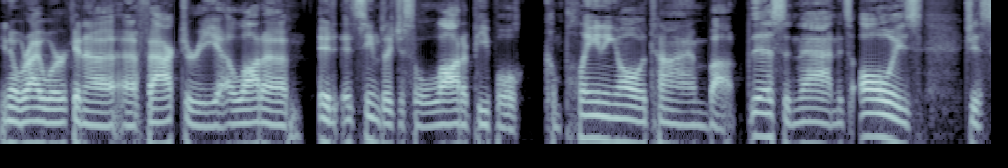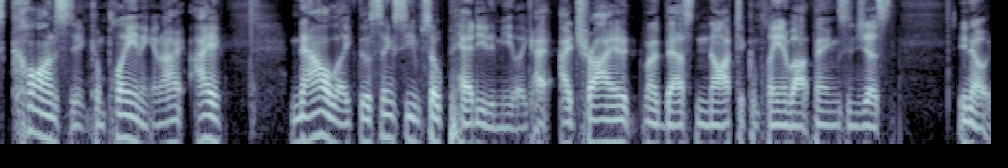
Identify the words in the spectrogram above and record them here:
you know where I work in a, a factory a lot of it, it seems like just a lot of people complaining all the time about this and that and it's always just constant complaining and I I now like those things seem so petty to me. Like I, I try my best not to complain about things and just you know,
